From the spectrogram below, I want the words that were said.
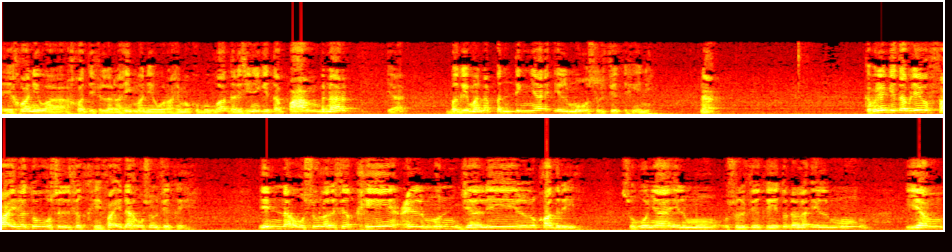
ikhwani wa akhwati fil rahimani wa rahimakumullah dari sini kita paham benar ya bagaimana pentingnya ilmu usul fikih ini. Nah, kemudian kita beliau faidatu usul fikih, faidah usul fikih. Inna usul al-fiqhi ilmun jalilul qadri Sungguhnya ilmu usul fikih itu adalah ilmu yang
